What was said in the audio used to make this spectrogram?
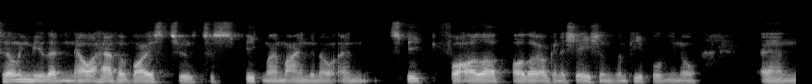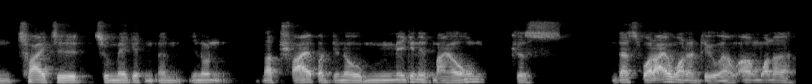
telling me that now I have a voice to to speak my mind you know and speak for other other organizations and people you know and try to to make it and you know not try but you know making it my own because that's what I want to do. I, I want to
